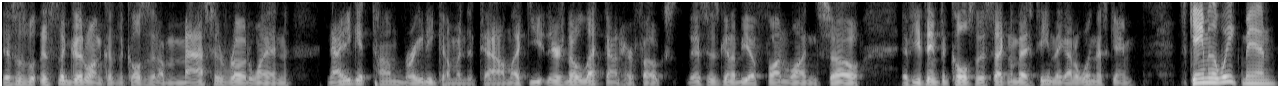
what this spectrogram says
This is this is a good one because the Colts had a massive road win. Now you get Tom Brady coming to town. Like you, there's no letdown here, folks. This is going to be a fun one. So if you think the Colts are the second best team, they got to win this game. It's game of the week, man.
